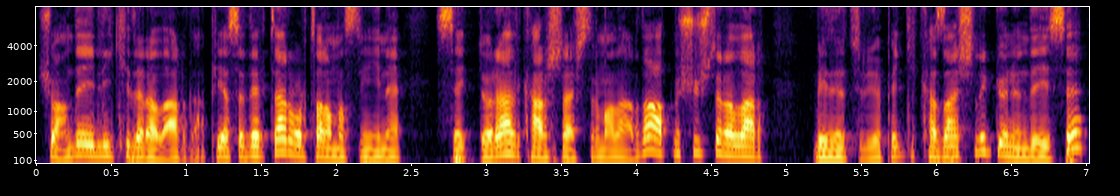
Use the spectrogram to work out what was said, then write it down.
Şu anda 52 liralarda. Piyasa defter ortalaması yine sektörel karşılaştırmalarda 63 liralar belirtiliyor. Peki kazançlılık yönünde ise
